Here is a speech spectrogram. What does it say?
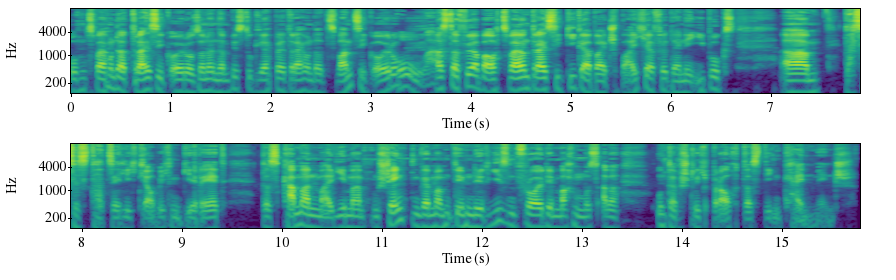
um 230 Euro, sondern dann bist du gleich bei 320 Euro. Oh, wow. Hast dafür aber auch 32 Gigabyte Speicher für deine E-Books. Ähm, das ist tatsächlich, glaube ich, ein Gerät. Das kann man mal jemandem schenken, wenn man dem eine Riesenfreude machen muss, aber unterm Strich braucht das Ding kein Mensch.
